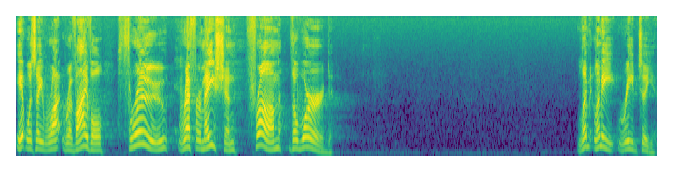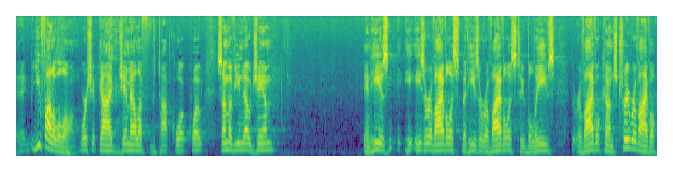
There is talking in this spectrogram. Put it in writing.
it was a revival through reformation from the Word. Let me, let me read to you. You follow along. Worship guide, Jim Elliff, the top quote, quote. Some of you know Jim. And he is, he, he's a revivalist, but he's a revivalist who believes that revival comes, true revival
